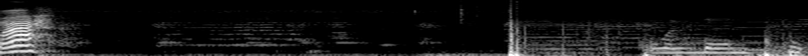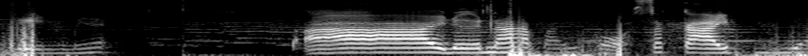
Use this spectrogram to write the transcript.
มากูเดินถูกเลนไหมเนี่ยไปเดินหน้าไปก่อสกายเปีย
